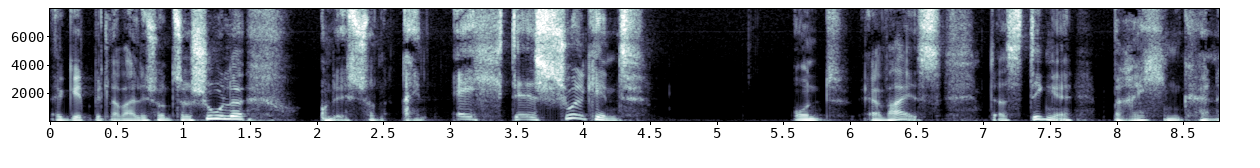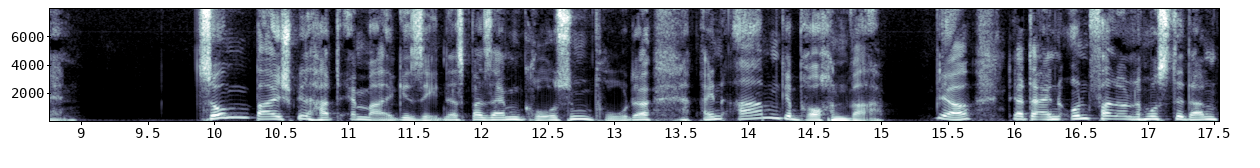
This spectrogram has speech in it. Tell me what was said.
Er geht mittlerweile schon zur Schule und ist schon ein echtes Schulkind. Und er weiß, dass Dinge brechen können. Zum Beispiel hat er mal gesehen, dass bei seinem großen Bruder ein Arm gebrochen war. Ja, der hatte einen Unfall und musste dann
